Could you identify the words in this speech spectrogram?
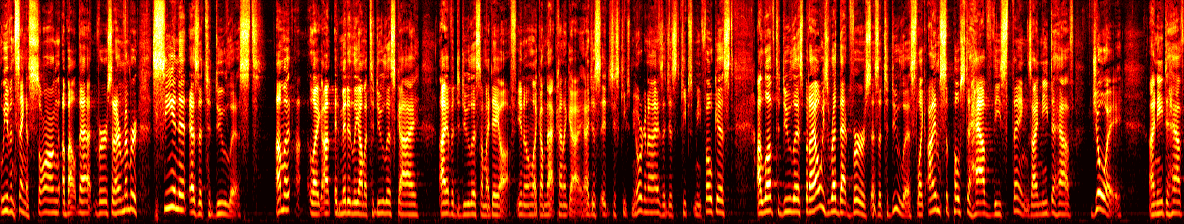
We even sang a song about that verse, and I remember seeing it as a to do list. I'm a, like, I'm, admittedly, I'm a to do list guy. I have a to do list on my day off, you know, like I'm that kind of guy. I just, it just keeps me organized, it just keeps me focused. I love to do lists, but I always read that verse as a to do list. Like, I'm supposed to have these things. I need to have joy. I need to have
